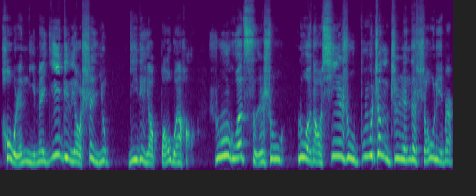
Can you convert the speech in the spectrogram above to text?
后人你们一定要慎用，一定要保管好。如果此书落到心术不正之人的手里边，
